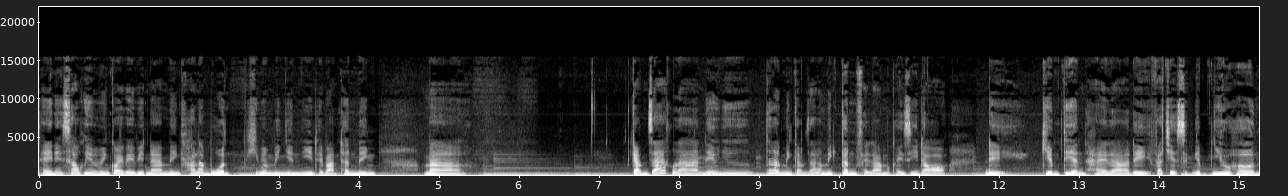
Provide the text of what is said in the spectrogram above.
Thế nên sau khi mà mình quay về Việt Nam mình khá là buồn khi mà mình nhìn nhìn thấy bản thân mình. Mà cảm giác là nếu như tức là mình cảm giác là mình cần phải làm một cái gì đó để kiếm tiền hay là để phát triển sự nghiệp nhiều hơn.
